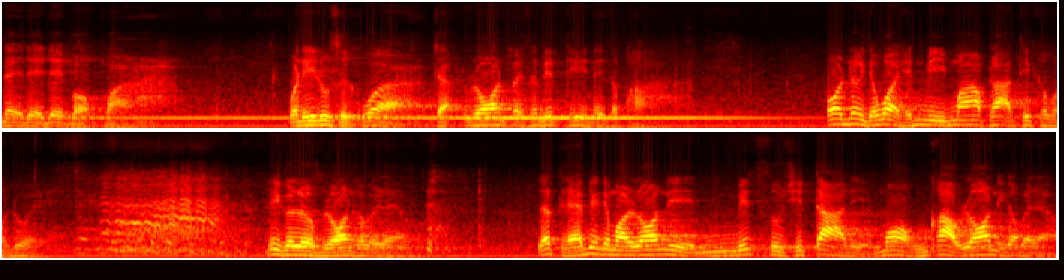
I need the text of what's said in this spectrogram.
ได้ได้ได้บอกมา วันนี้รู้สึกว่าจะร้อนไปสักนิดที่ในสภา เพราะเนื่องจากว่าเห็นมีม้าพระอาทิตย์เข้ามาด้วย นี่ก็เริ่มร้อนเข้าไปแล้ว แล้วแถมยังจะมาร้อนนี่มิตซูชิต้านี่หม้อหุงข้าวร้อนนี่เข้าไปแล้ว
